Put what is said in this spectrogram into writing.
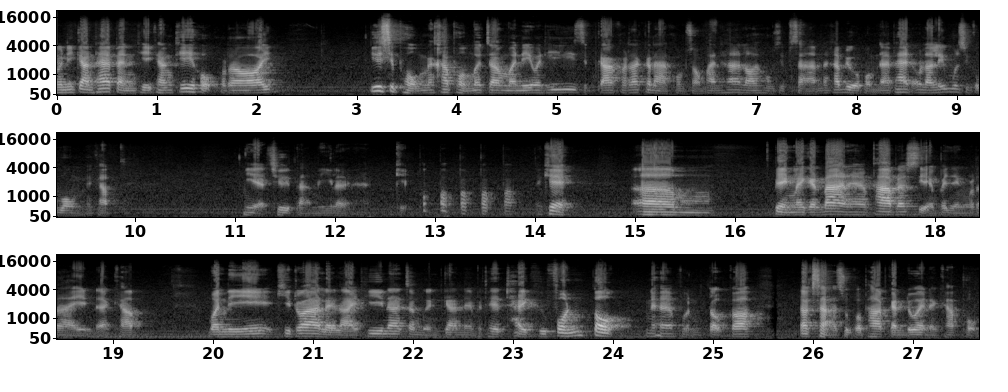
วันนี้การแพทย์แปดนาทีครั้งที่ 626 นะครับ ผมประจำวันนี้วันที่ 29 กรกฎาคม 2563 นะครับ อยู่กับผมนายแพทย์โอลาลิมุสิกวงศ์นะครับ เนี่ยชื่อตามนี้เลยนะโอเคป๊อปป๊อปป๊อปป๊อปป๊อปโอเคอืมเปลี่ยนอะไรกันบ้างนะฮะภาพและเสียงเป็นอย่างไรนะครับ วันนี้คิดว่าหลาย ๆ ที่น่าจะเหมือนกันในประเทศไทยคือฝนตกนะฮะฝนตกก็รักษาสุขภาพกันด้วยนะครับผม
